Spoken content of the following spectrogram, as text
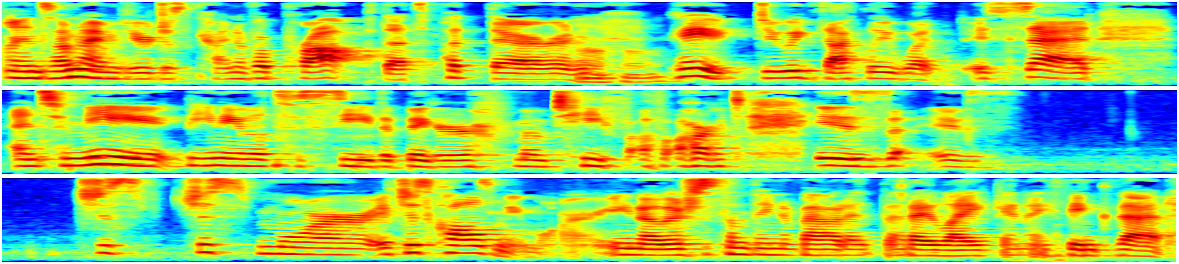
and sometimes you're just kind of a prop that's put there and okay do exactly what is said. And to me being able to see the bigger motif of art is is just just more it just calls me more. You know there's just something about it that i like. And i think that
